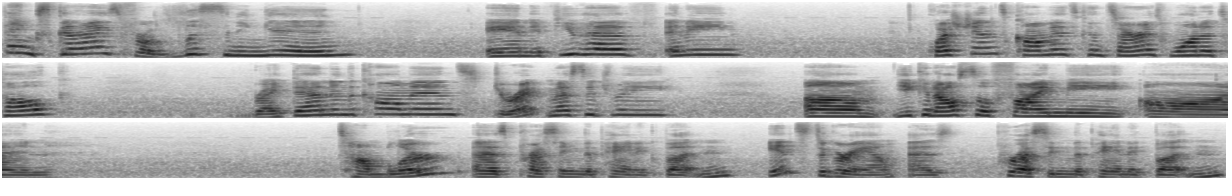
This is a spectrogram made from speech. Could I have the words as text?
Thanks, guys, for listening in. And if you have any questions, comments, concerns, want to talk, write down in the comments, direct message me. Um, you can also find me on Tumblr as pressing the panic button, Instagram as pressing the panic button,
